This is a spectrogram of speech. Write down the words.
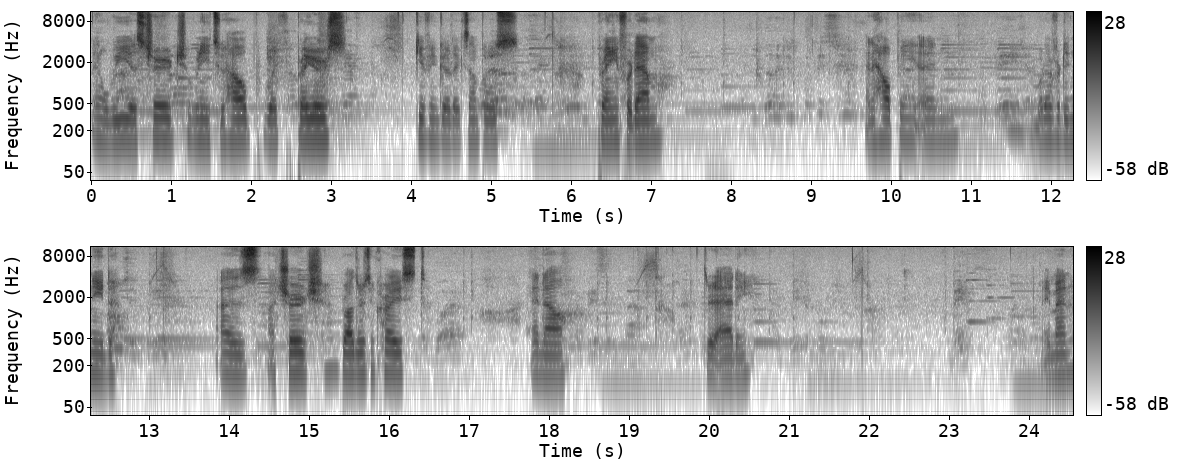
And we as church, we need to help with prayers, giving good examples, praying for them, and helping in whatever they need. As a church, brothers in Christ, and now they're adding. Amen.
